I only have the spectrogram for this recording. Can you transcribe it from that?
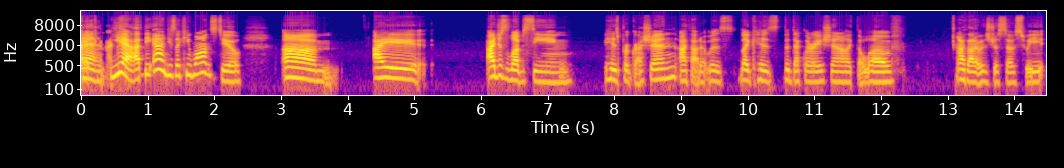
end, connection. yeah, at the end, he's like he wants to. Um, I, I just love seeing his progression. I thought it was like his the declaration or like the love. I thought it was just so sweet.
